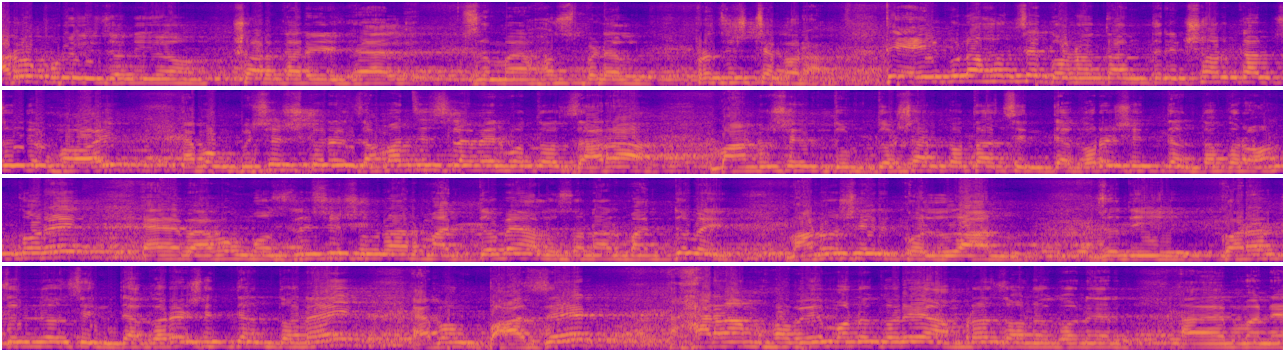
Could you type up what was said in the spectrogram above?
আরও প্রয়োজনীয় সরকারি হসপিটাল প্রতিষ্ঠা করা। তো এইগুলো হচ্ছে গণতান্ত্রিক সরকার যদি হয় এবং বিশেষ করে জামাত ইসলামের মতো যারা মানুষের দুর্দশার কথা চিন্তা করে সিদ্ধান্ত গ্রহণ করে এবং মজলিসে সুরার মাধ্যমে আলোচনার মাধ্যমে মানুষের কল্যাণ যদি করার জন্য চিন্তা করে সিদ্ধান্ত নেয় এবং বাজেট হারাম হবে মনে করে আমরা জনগণের মানে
